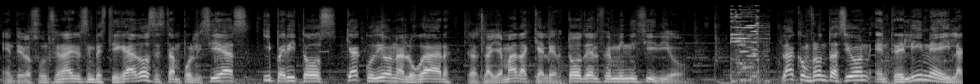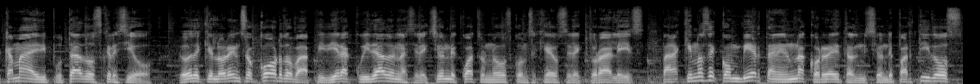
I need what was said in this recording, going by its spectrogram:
Entre los funcionarios investigados están policías y peritos que acudieron al lugar tras la llamada que alertó del feminicidio. La confrontación entre el INE y la Cámara de Diputados creció luego de que Lorenzo Córdoba pidiera cuidado en la selección de cuatro nuevos consejeros electorales para que no se conviertan en una carrera de transmisión de partidos.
